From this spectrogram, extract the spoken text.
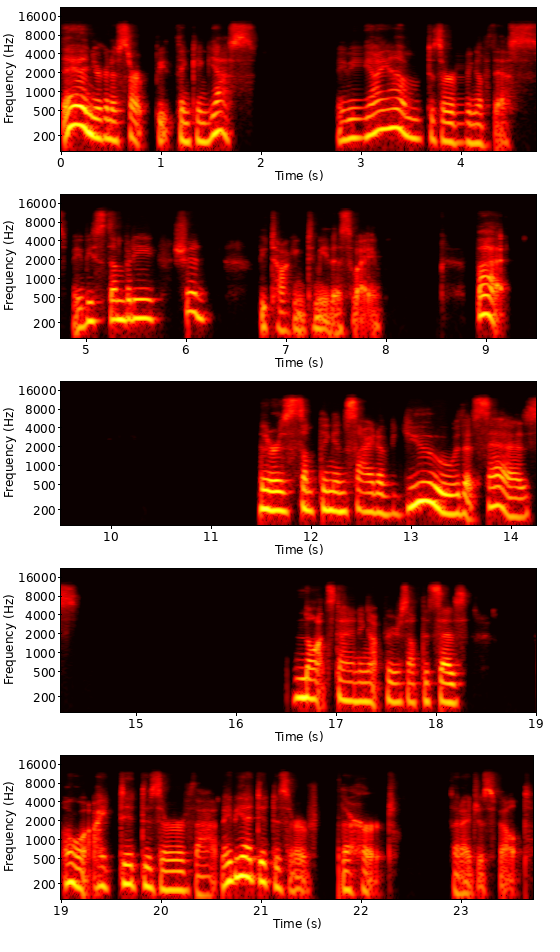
then you're going to start thinking, yes, maybe I am deserving of this. Maybe somebody should be talking to me this way. But there is something inside of you that says, not standing up for yourself, that says, oh, I did deserve that. Maybe I did deserve the hurt that I just felt.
